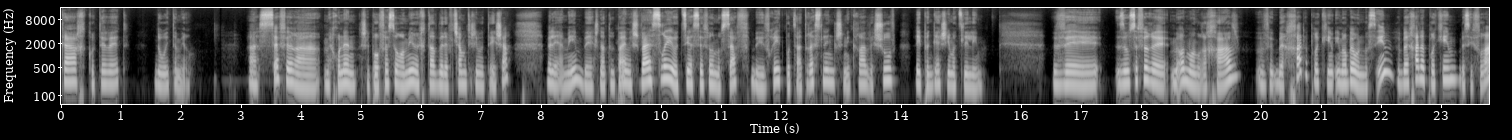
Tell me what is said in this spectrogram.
כך כותבת דורית אמיר. הספר המכונן של פרופסור אמיר נכתב ב-1999, ולימים בשנת 2017 היא הוציאה ספר נוסף בעברית בהוצאת רסלינג שנקרא ושוב להיפגש עם הצלילים. וזהו ספר אה, מאוד מאוד רחב, ובאחד הפרקים, עם הרבה מאוד נושאים, ובאחד הפרקים בספרה,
